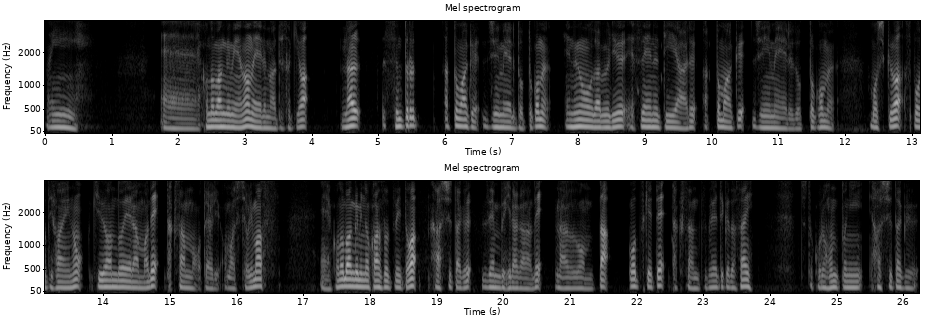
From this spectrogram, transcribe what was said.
はい。えー、この番組へのメールの宛先は、now, スントル、アットマーク、gmail.com、nowsntr、アットマーク、gmail.com、もしくは Spotify の Q&A 欄までたくさんのお便りお待ちしております。えーこの番組の感想ツイートは、ハッシュタグ、全部ひらがなで、なうおんたをつけてたくさんつぶやいてください。ちょっとこれ本当にハッシュタグ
